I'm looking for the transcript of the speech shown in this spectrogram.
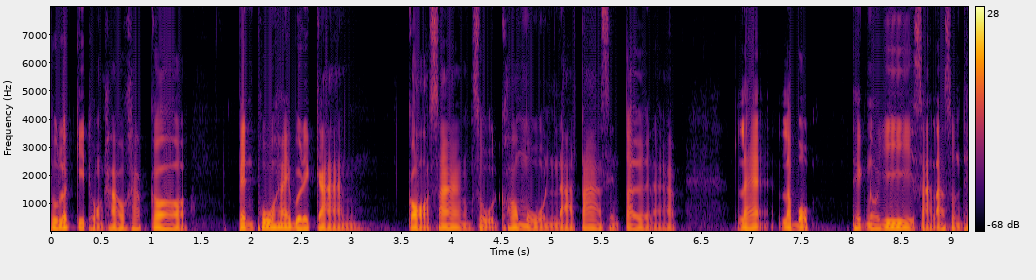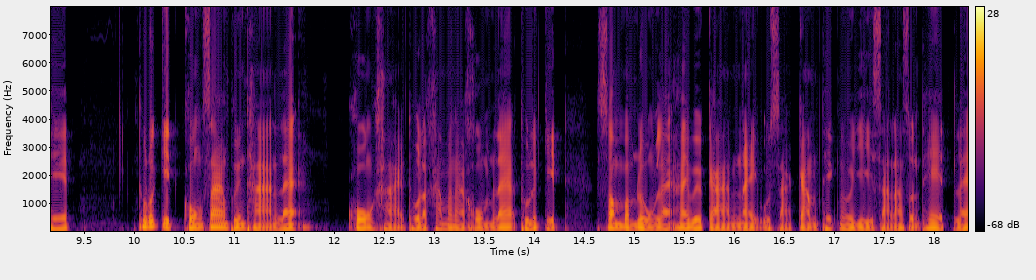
ธุรกิจของเขาครับก็ เป็นผู้ให้บริการก่อสร้างศูนย์ข้อมูล Data Center นะครับ และระบบเทคโนโลยีสารสนเทศ ธุรกิจโครงสร้างพื้นฐานและโครงข่ายโทรคมนาคม และธุรกิจซ่อมบำรุง และให้บริการในอุตสาหกรรมเทคโนโลยีสารสนเทศ และ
